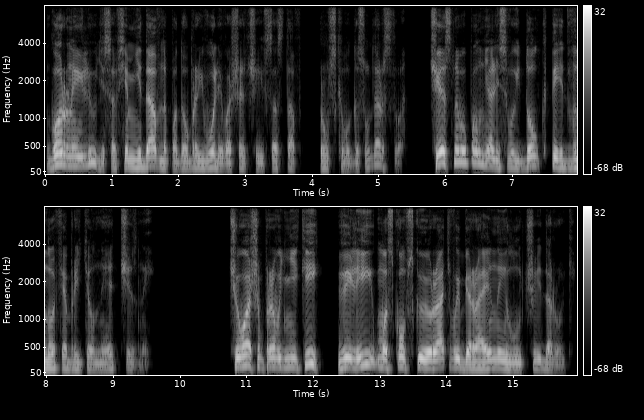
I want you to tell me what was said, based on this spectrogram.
Горные люди, совсем недавно по доброй воле вошедшие в состав русского государства, честно выполняли свой долг перед вновь обретенной отчизной. Чуваши-проводники вели московскую рать, выбирая наилучшие дороги.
